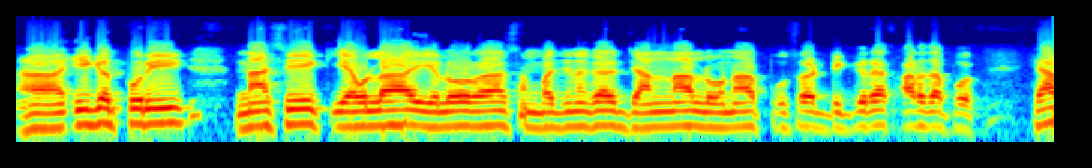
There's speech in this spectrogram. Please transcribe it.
इगतपुरी नाशिक येवला येलोरा संभाजीनगर जालना लोणार पुसद डिग्रस अर्धापूर ह्या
